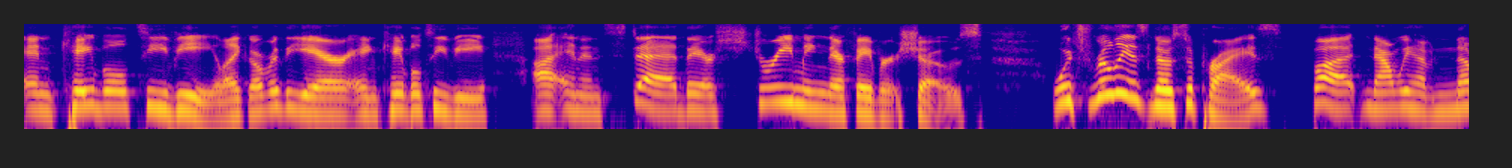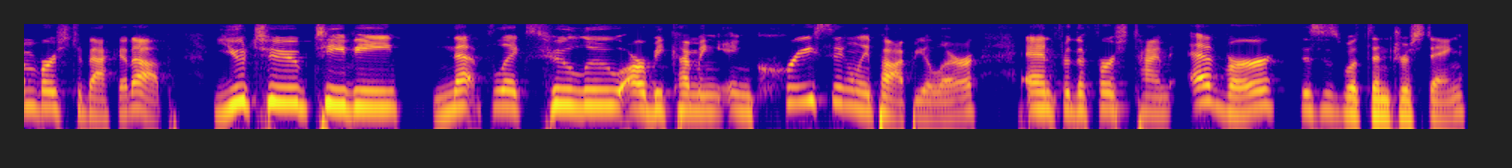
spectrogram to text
and cable TV, like over the air and cable TV, uh, and instead they are streaming their favorite shows, which really is no surprise. But now we have numbers to back it up. YouTube TV, Netflix, Hulu are becoming increasingly popular. And for the first time ever, this is what's interesting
